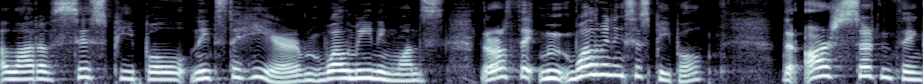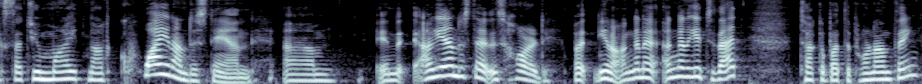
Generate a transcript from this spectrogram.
a lot of cis people needs to hear. Well-meaning ones. There are th- well-meaning cis people. There are certain things that you might not quite understand. Um, and I understand it's hard, but you know I'm gonna I'm gonna get to that. Talk about the pronoun thing,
